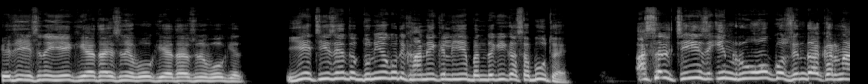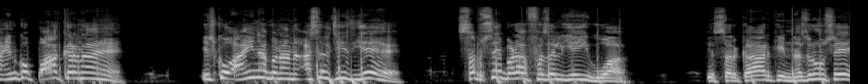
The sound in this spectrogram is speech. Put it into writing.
کہ جی اس نے یہ کیا تھا، اس نے وہ کیا تھا، اس نے وہ کیا تھا۔ یہ چیزیں تو دنیا کو دکھانے کے لیے بندگی کا ثبوت ہے۔ اصل چیز ان روحوں کو زندہ کرنا، ان کو پاک کرنا ہے۔ اس کو آئینہ بنانا، اصل چیز یہ ہے۔ سب سے بڑا فضل یہی ہوا کہ سرکار کی نظروں سے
